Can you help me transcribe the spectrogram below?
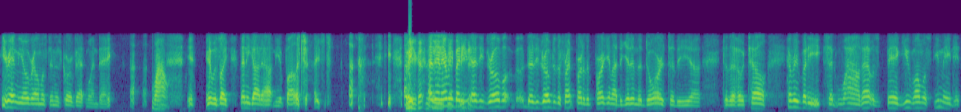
He ran me over almost in his Corvette one day. wow. It, it was like then he got out and he apologized. I mean, and then everybody, as he drove, as he drove to the front part of the parking lot to get in the door to the uh, to the hotel, everybody said, "Wow, that was big. You almost you made it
